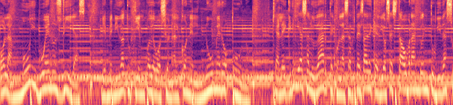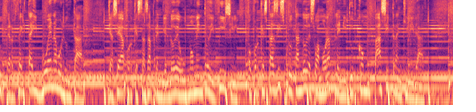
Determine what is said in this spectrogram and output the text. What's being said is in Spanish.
Hola, muy buenos días. Bienvenido a tu tiempo devocional con el número uno. Qué alegría saludarte con la certeza de que Dios está obrando en tu vida su perfecta y buena voluntad, ya sea porque estás aprendiendo de un momento difícil porque estás disfrutando de su amor a plenitud con paz y tranquilidad.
